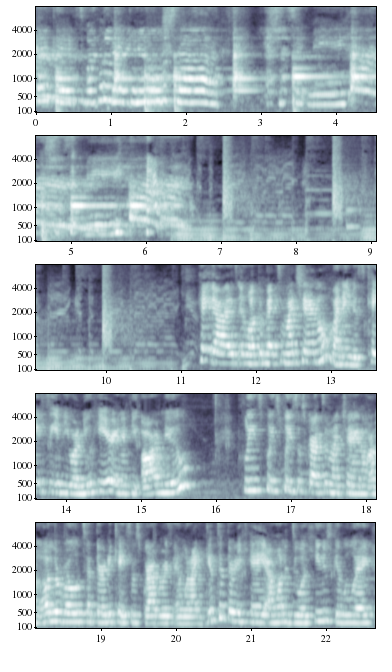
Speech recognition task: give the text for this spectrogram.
pancakes with a bacon on the side. You should tip me. You should tip me. Hey guys, and welcome back to my channel. My name is Kaice if you are new here, and if you are new, please, please, please subscribe to my channel. I'm on the road to 30k subscribers, and when I get to 30k, I want to do a huge giveaway,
